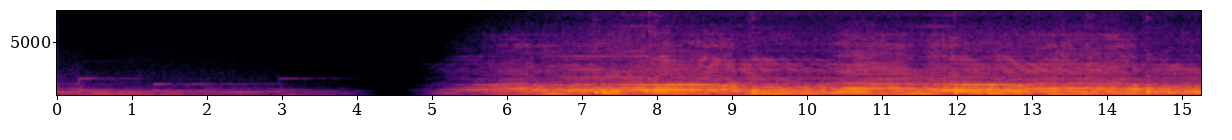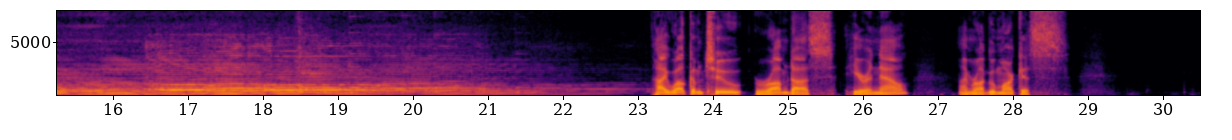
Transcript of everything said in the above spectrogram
Hi, welcome to Ram Dass Here and Now. I'm Raghu Markus.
